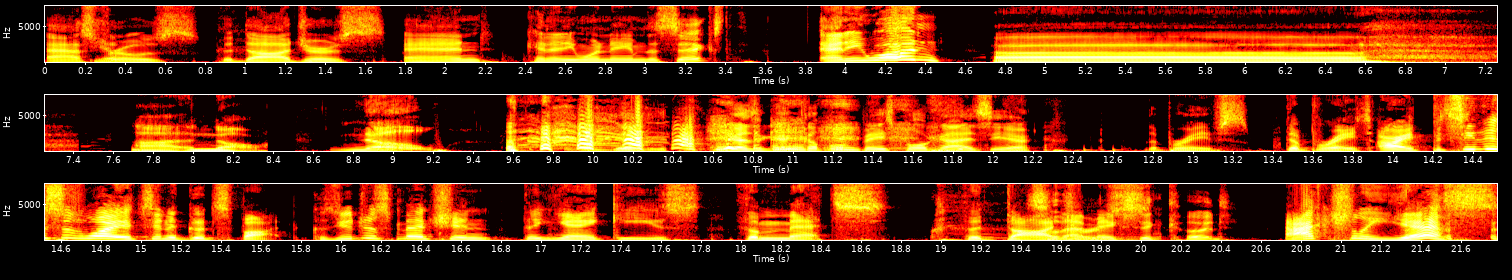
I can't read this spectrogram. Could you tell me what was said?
Astros, the Dodgers, and can anyone name the sixth? Anyone? Uh, uh no. No. you guys are a couple of baseball guys here. The Braves. The Braves. All right, but see, this is why it's in a good spot because you just mentioned the Yankees, the Mets, the Dodgers. So that makes it good. Actually, yes.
